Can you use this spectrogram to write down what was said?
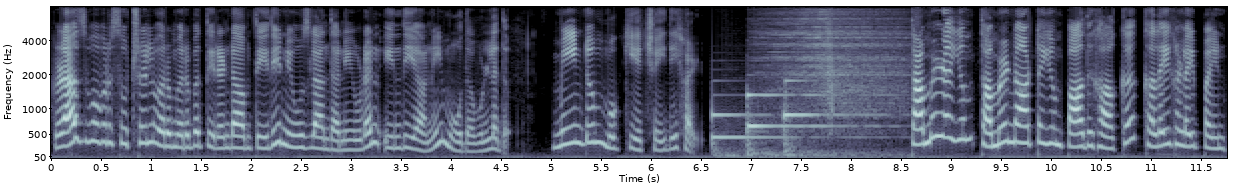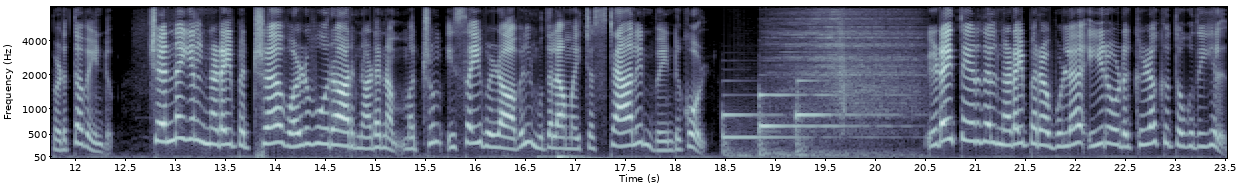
கிராஸ் ஓவர் சுற்றில் வரும் இருபத்தி இரண்டாம் தேதி நியூசிலாந்து அணியுடன் இந்திய அணி மோதவுள்ளது. மீண்டும் முக்கிய செய்திகள். தமிழையும் தமிழ்நாட்டையும் பாதுகாக்க கலைகளை பயன்படுத்த வேண்டும். சென்னையில் நடைபெற்ற வழுவூரார் நடனம் மற்றும் இசை விழாவில் முதலமைச்சர் ஸ்டாலின் வேண்டுகோள். இடைத்தேர்தல் நடைபெறவுள்ள ஈரோடு கிழக்கு தொகுதியில்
